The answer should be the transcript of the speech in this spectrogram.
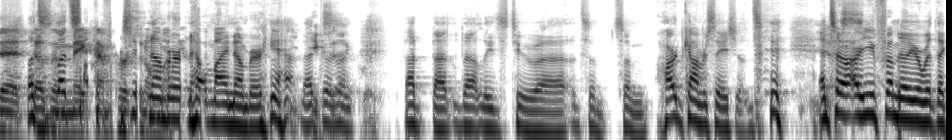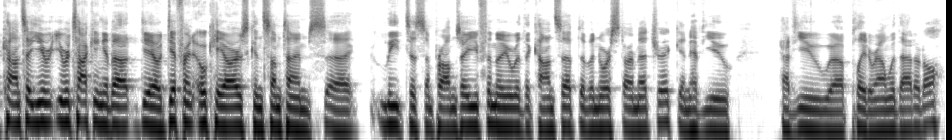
that let's, doesn't let's make them personal number money. and help my number. Yeah, that exactly. doesn't that that that leads to uh, some some hard conversations. and yes. so, are you familiar with the concept? You you were talking about you know different OKRs can sometimes uh, lead to some problems. Are you familiar with the concept of a North Star metric? And have you have you uh, played around with that at all?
